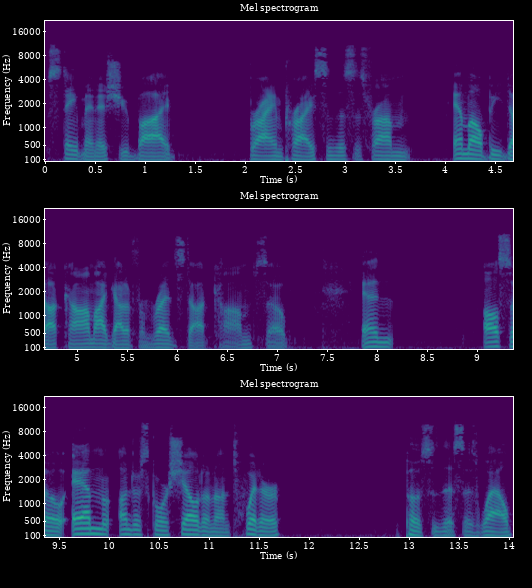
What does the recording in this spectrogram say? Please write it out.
statement issued by Bryan Price, and this is from MLB.com. I got it from Reds.com. So, and also M underscore Sheldon on Twitter posted this as well.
